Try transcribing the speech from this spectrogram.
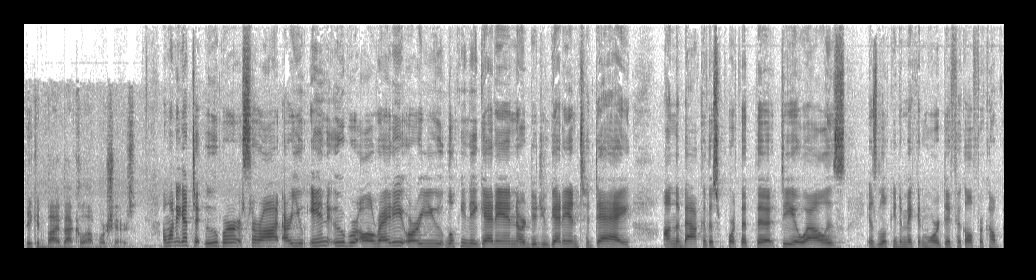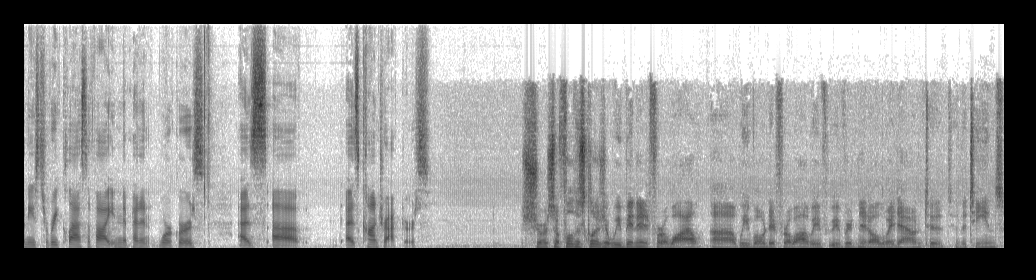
they can buy back a lot more shares. I want to get to Uber, Sarat. Are you in Uber already, or are you looking to get in, or did you get in today on the back of this report that the DOL is? Is looking to make it more difficult for companies to reclassify independent workers as, uh, as contractors. Sure. So full disclosure, we've been in it for a while. Uh, we've owned it for a while. We've, we've ridden it all the way down to, to the teens.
